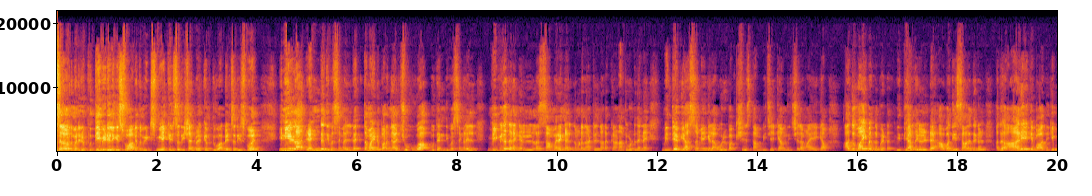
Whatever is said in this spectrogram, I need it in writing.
ഫ്രണ്ട്സ് എല്ലാവർക്കും മറ്റൊരു പുതിയ വീഡിയോയിലേക്ക് സ്വാഗതം. It's me Akhil Satheesh and welcome to Akhil Satheesh world ഇനിയുള്ള രണ്ട് ദിവസങ്ങളിൽ വ്യക്തമായിട്ട് പറഞ്ഞാൽ ചൊവ്വ ബുധൻ ദിവസങ്ങളിൽ വിവിധ തരങ്ങളിലുള്ള സമരങ്ങൾ നമ്മുടെ നാട്ടിൽ നടക്കുകയാണ് അതുകൊണ്ട് തന്നെ വിദ്യാഭ്യാസ മേഖല ഒരു പക്ഷേ സ്തംഭിച്ചേക്കാം നിശ്ചലമായേക്കാം. അതുമായി ബന്ധപ്പെട്ട് വിദ്യാർത്ഥികളുടെ അവധി സാധ്യതകൾ അത് ആരെയൊക്കെ ബാധിക്കും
